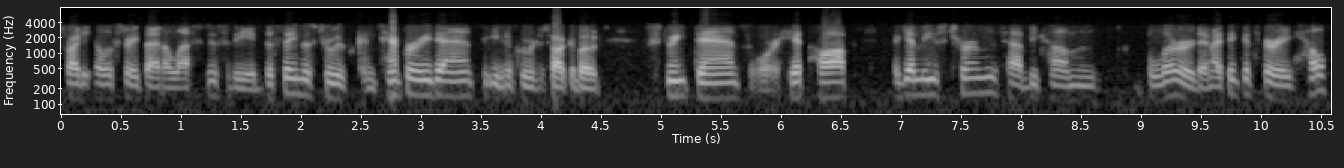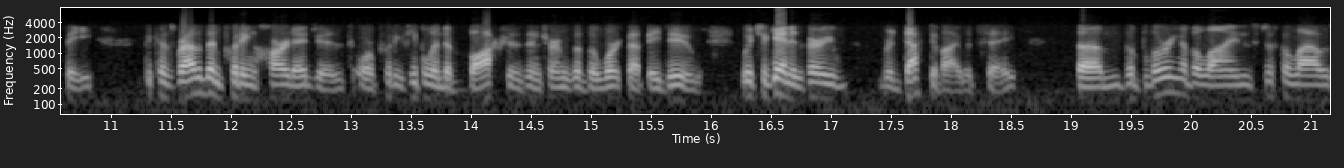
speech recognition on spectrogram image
try to illustrate that elasticity. The same is true as contemporary dance, even if we were to talk about street dance or hip hop. Again, these terms have become blurred, and I think it's very healthy because rather than putting hard edges or putting people into boxes in terms of the work that they do, which again is very reductive, I would say, um, the blurring of the lines just allows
